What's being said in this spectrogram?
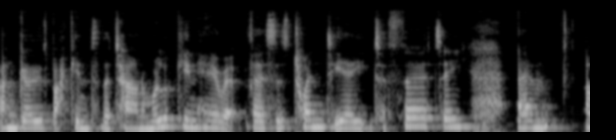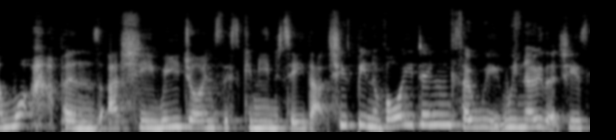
and goes back into the town. And we're looking here at verses 28 to 30. Um, and what happens as she rejoins this community that she's been avoiding? So we, we know that she's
